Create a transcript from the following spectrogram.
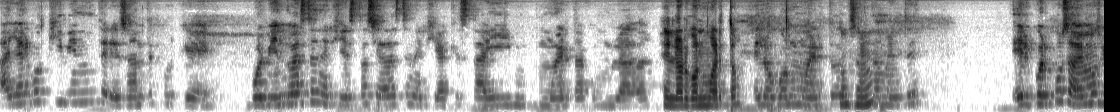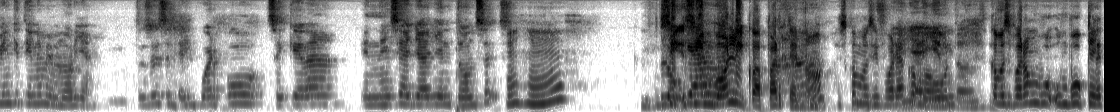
hay algo aquí bien interesante porque volviendo a esta energía estaciada, esta energía que está ahí muerta, acumulada. El órgano muerto. El órgano muerto, exactamente. El cuerpo sabemos bien que tiene memoria. Entonces el cuerpo se queda en ese allá y entonces. Sí, simbólico aparte, ¿no? Es como si fuera como un, como si fuera un, bucle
